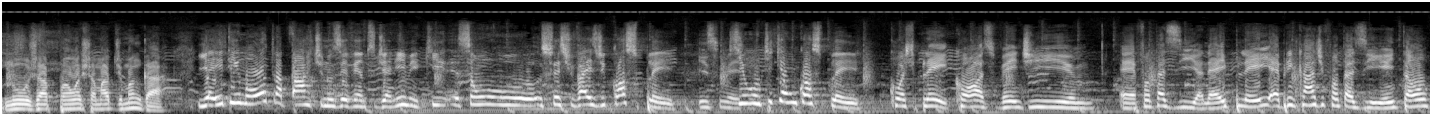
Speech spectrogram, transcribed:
No Japão é chamado de mangá. E aí tem uma outra parte nos eventos de anime que são os festivais de cosplay. Isso mesmo. Que, o que, é um cosplay? Cosplay, cos, vem de é, fantasia, né? E play é brincar de fantasia. Então,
